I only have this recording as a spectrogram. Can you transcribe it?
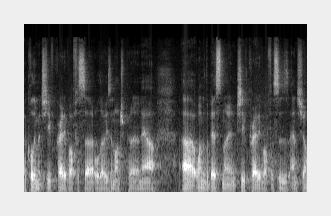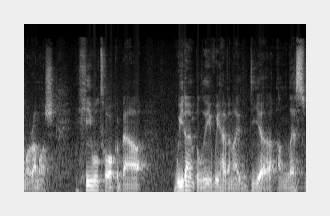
I call him a chief creative officer, although he's an entrepreneur now, uh, one of the best known chief creative officers, Anselmo Ramos, he will talk about we don't believe we have an idea unless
